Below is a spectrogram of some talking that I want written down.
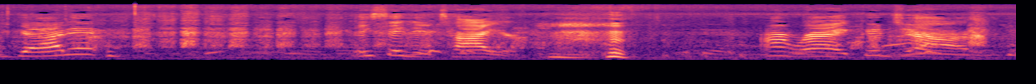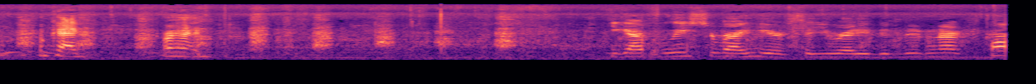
You got it? They say they're tired. All right, good job. Okay, go ahead. You got Felicia right here, so you ready to do the next part?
